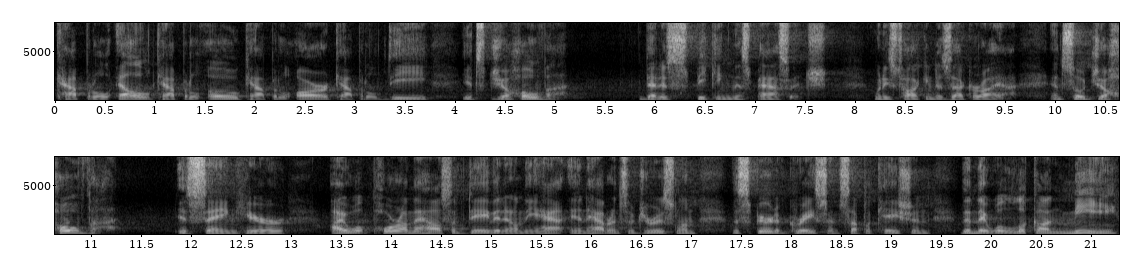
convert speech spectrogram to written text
capital L, capital O, capital R, capital D. It's Jehovah that is speaking this passage when he's talking to Zechariah. And so Jehovah is saying here, I will pour on the house of David and on the inhabitants of Jerusalem the spirit of grace and supplication. Then they will look on me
